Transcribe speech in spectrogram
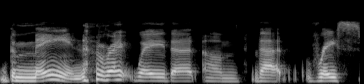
the main, right, way that um, that race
